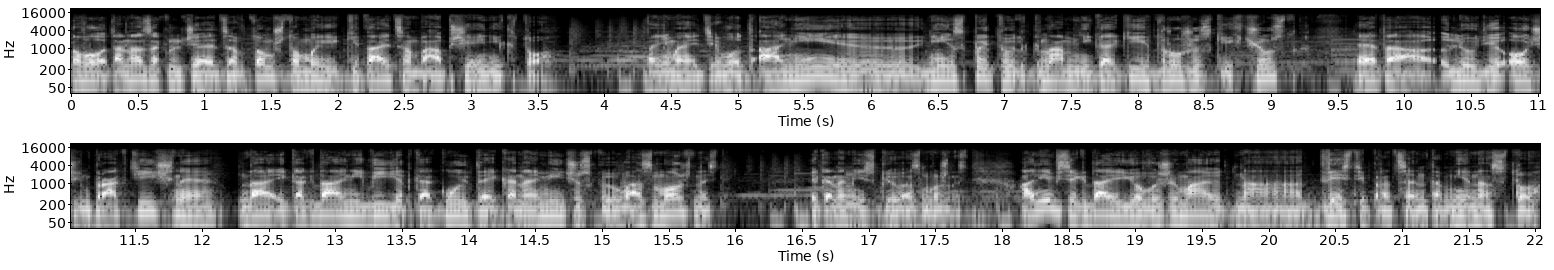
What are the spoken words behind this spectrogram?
Вот, она заключается в том, что мы китайцам вообще никто. Понимаете, вот они э, не испытывают к нам никаких дружеских чувств. Это люди очень практичные, да, и когда они видят какую-то экономическую возможность, экономическую возможность, они всегда ее выжимают на 200%, не на 100%.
